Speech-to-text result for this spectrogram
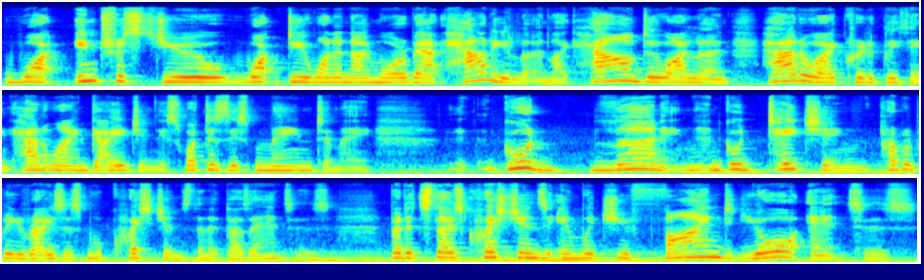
what interests you what do you want to know more about? How do you learn? Like how do i learn? How do i critically think? How do i engage in this? What does this mean to me good learning and good teaching probably raises more questions than it does answers but it's those questions in which you find your answers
